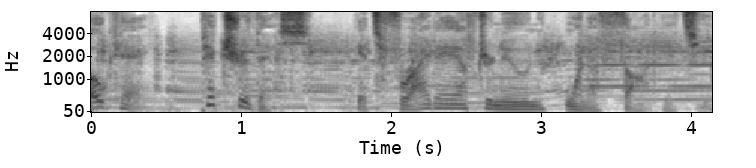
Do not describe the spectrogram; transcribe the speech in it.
Okay, picture this: it's Friday afternoon when a thought hits you.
